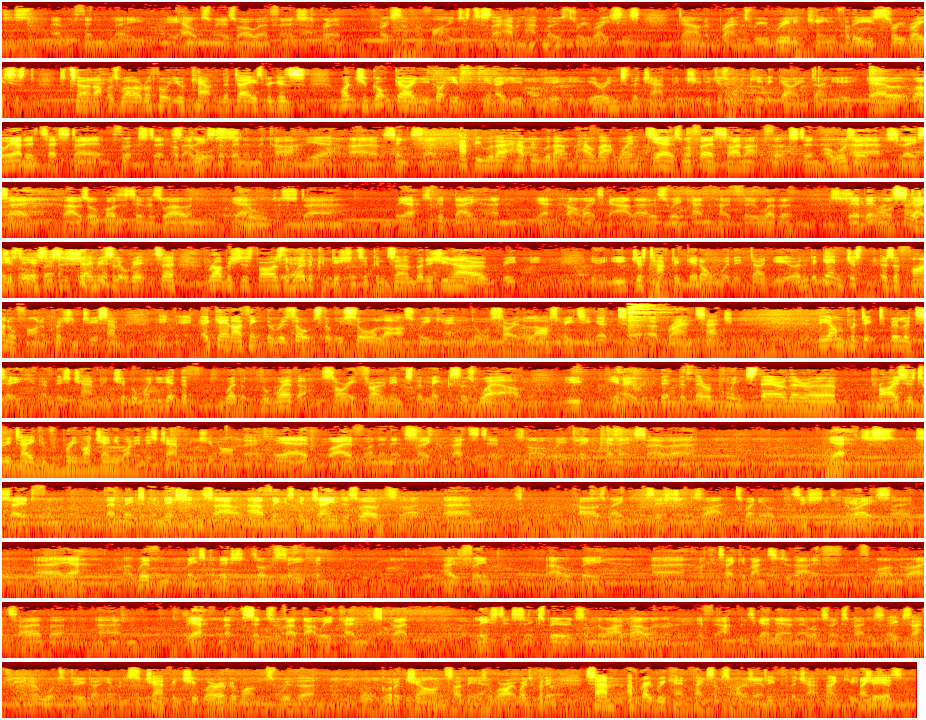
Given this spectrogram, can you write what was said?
just everything that he, he helps me as well with, and it's just brilliant great stuff. And finally, just to say, I haven't had those three races down at Brands, were you really keen for these three races t- to turn yeah. up as well? I would have thought you were counting the days because once you've got going, you've got your, you know, you, you are into the championship. You just want to keep it going, don't you? Yeah. Well, we had a test day at Thruxton, so at least I've been in the car. Yeah. Uh, since then. Happy with that? Happy with that? How that went? Yeah, it was my first time at Thruxton. Oh, was it? Uh, actually, so that was all positive as well, and yeah, cool. Just. Uh, yeah, it's a good day, and yeah, can't wait to get out there this weekend. Hopefully, the weather will be a bit more stable. It's just, yes, it's a shame it's a little bit uh, rubbish as far as the yeah. weather conditions are concerned. But as you know, it, it, you know, you just have to get on with it, don't you? And again, just as a final, final question to you, Sam. again, I think the results that we saw last weekend, or sorry, the last meeting at, uh, at Brands Hatch, the unpredictability of this championship, and when you get the weather, the weather, sorry, thrown into the mix as well, you you know, th- th- there are points there. There are prizes to be taken for pretty much anyone in this championship, aren't there? Yeah, well, everyone in it's so competitive. There's not a weak link in it, so uh, yeah, just showed from their mixed conditions how, how things can change as well. So like um, cars making positions like 20 odd positions in yeah. a race. So uh, yeah, with mixed conditions, obviously you can hopefully that will be uh, I can take advantage of that if, if I'm on the right tyre. But, um, but yeah, since we've had that weekend, just glad at least it's experience under my belt, and if it happens again, yeah, I know what to expect. So. Exactly, you know what to do, don't you? But it's a championship where everyone's with a well, got a chance. I think yeah. is the right way to put it. Sam, have a great weekend. Thanks ever so much Brilliant. indeed for the chat. Thank you. Thank Cheers. You.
